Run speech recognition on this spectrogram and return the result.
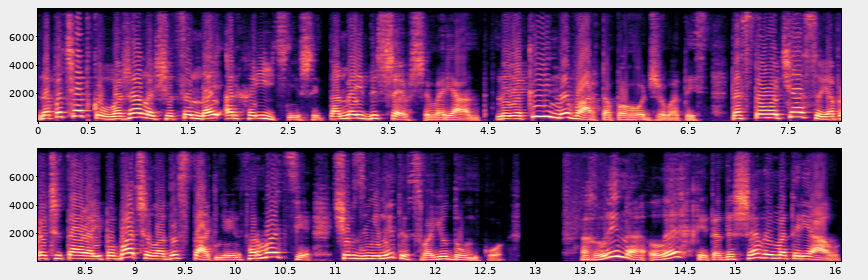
На початку вважала, що це найархаїчніший та найдешевший варіант, на який не варто погоджуватись. Та з того часу я прочитала і побачила достатньо інформації, щоб змінити свою думку. Глина легкий та дешевий матеріал,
